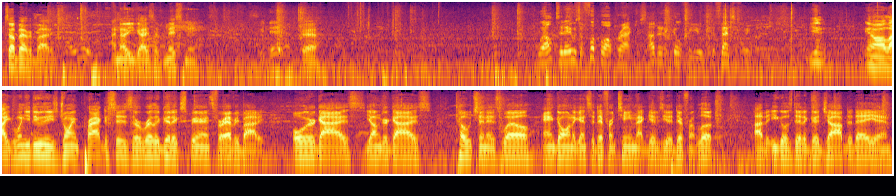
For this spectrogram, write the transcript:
What's up, everybody? I know you guys have missed me. We did. Yeah. Well, today was a football practice. How did it go for you defensively? You, you know, like when you do these joint practices, they're really good experience for everybody. Older guys, younger guys, coaching as well, and going against a different team that gives you a different look. Uh, the Eagles did a good job today, and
